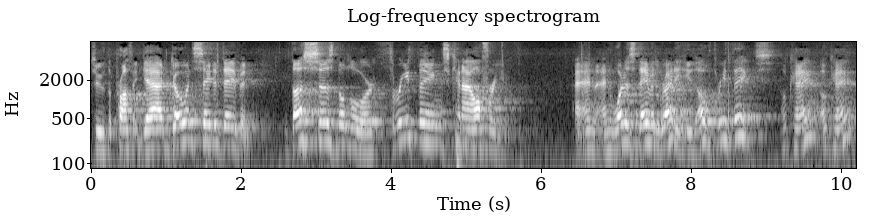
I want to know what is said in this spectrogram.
to the prophet Gad, Go and say to David, Thus says the Lord, three things can I offer you. And, and what is David ready? He's, oh, three things. Okay, okay.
